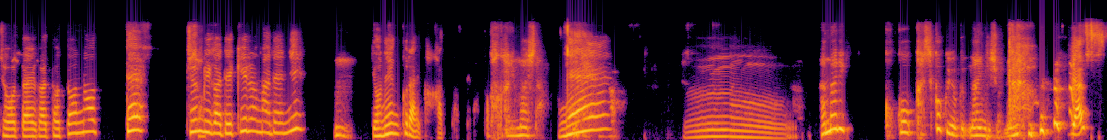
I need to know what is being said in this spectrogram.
状態が整って準備ができるまでにうん。4年くらいかかったかかりました。と。ねえ。うーん。あまりここ賢くよくないんでしょうね。やす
